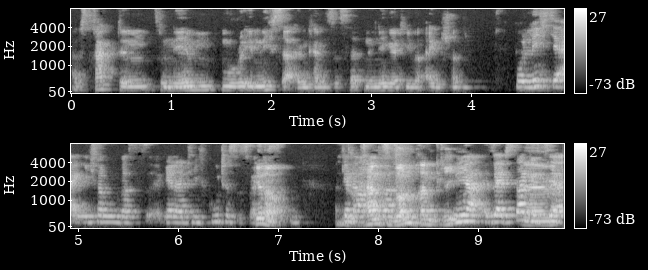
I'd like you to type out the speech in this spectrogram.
abstraktem zu Mhm. nehmen, wo du eben nicht sagen kannst, das hat eine negative Eigenschaft. Wo Licht ja eigentlich schon was relativ Gutes ist. wenn Genau. das- Also Genau, du kannst aber- Sonnenbrand kriegen, Ja, selbst da gibt es Ähm, ja,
